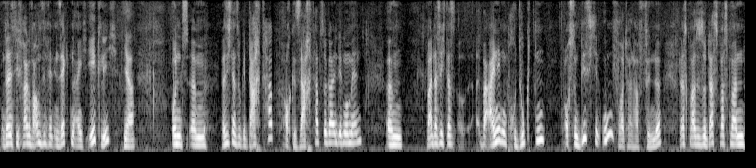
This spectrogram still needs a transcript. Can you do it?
Und dann ist die Frage, warum sind denn Insekten eigentlich eklig? Ja. Und ähm, was ich dann so gedacht habe, auch gesagt habe sogar in dem Moment, ähm, war, dass ich das bei einigen Produkten auch so ein bisschen unvorteilhaft finde. Das ist quasi so das, was man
